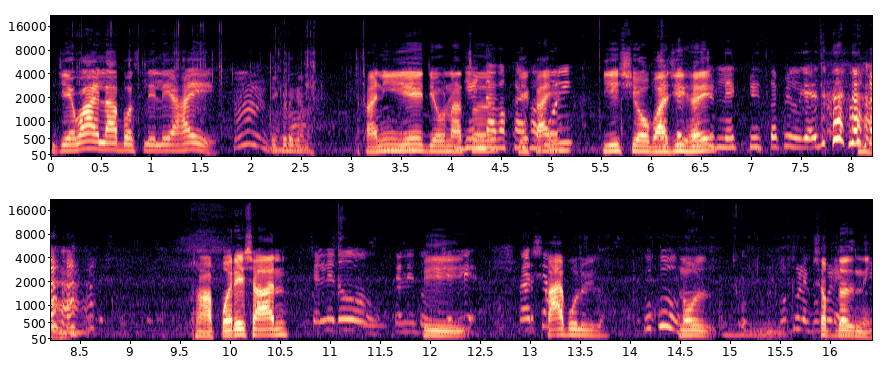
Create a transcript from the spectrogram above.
जेवायला बसलेले आहे. तिकडे आणि हे जेवणाचं हे काय? ही शेवभाजी आहे. हा परेशान. चलने दो चलने दो ही काय बोलू हिला? नो शब्दच नाही.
